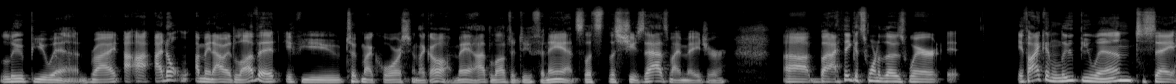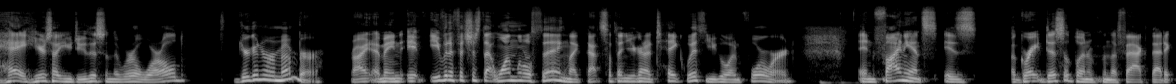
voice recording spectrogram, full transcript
loop you in, right? I, I don't. I mean, I would love it if you took my course and like, oh man, I'd love to do finance. Let's let's choose that as my major. Uh, but I think it's one of those where it, if I can loop you in to say, hey, here's how you do this in the real world, you're going to remember, right? I mean, even if it's just that one little thing, like that's something you're going to take with you going forward. And finance is a great discipline from the fact that it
